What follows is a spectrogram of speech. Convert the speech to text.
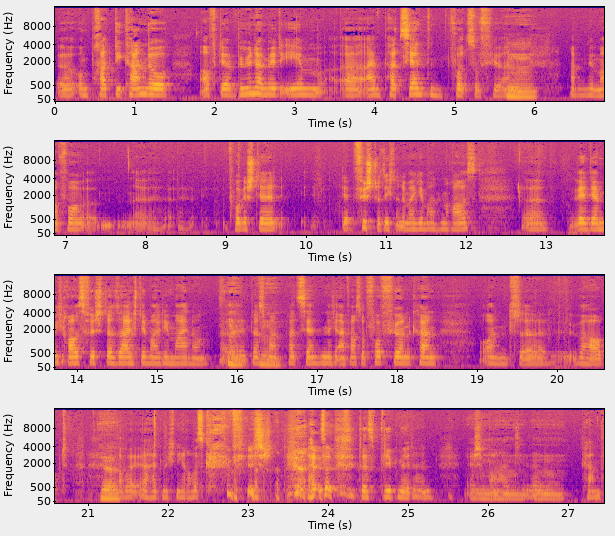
äh, um Praktikando auf der Bühne mit ihm äh, einem Patienten vorzuführen. Mhm. Habe mir mal vor, äh, vorgestellt, der fischte sich dann immer jemanden raus. Äh, wenn der mich rausfischt, dann sage ich dir mal die Meinung, mhm. dass man mhm. Patienten nicht einfach so vorführen kann und äh, überhaupt. Ja. Aber er hat mich nie rausgefischt. also das blieb mir dann erspart, mm, dieser mm. Kampf.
